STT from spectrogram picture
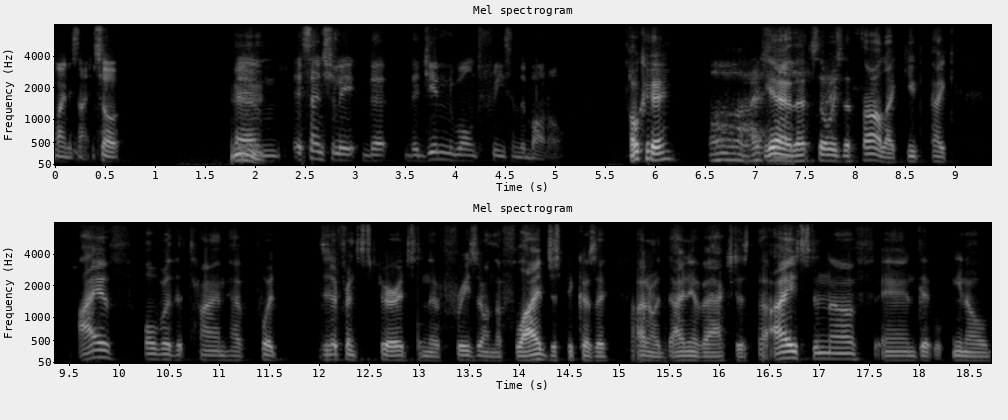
minus nine so Mm. um, essentially the the gin won't freeze in the bottle okay Oh, I see. yeah that's always the thought like you like i've over the time have put different spirits in the freezer on the fly just because i i don't know i didn't have access to ice enough and it, you know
